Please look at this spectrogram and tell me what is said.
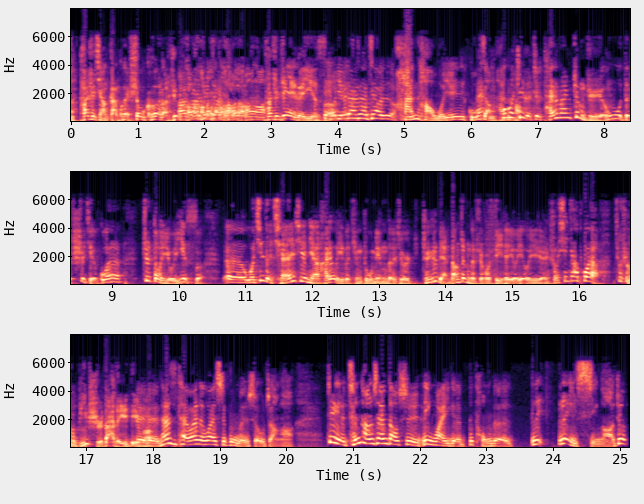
他是想赶快收割了，是吧？好好好，他 是这个意思。我觉得他叫喊好，我觉得鼓掌喊好。不过这个就台湾政治人物的世界观，这倒有意思。呃，我记得前些年还有一个挺著名的，就是陈水扁当政的时候，底下有也有一人说，新加坡呀就是个比屎大的一地方。对对，他是台湾的外事部门首长啊。这个陈唐山倒是另外一个不同的类类型啊。就陈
